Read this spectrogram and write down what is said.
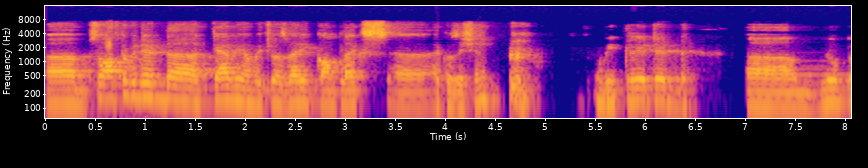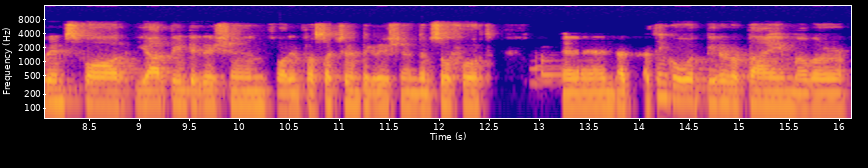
Um, so after we did uh, Cavium, which was very complex uh, acquisition, we created um, blueprints for ERP integration, for infrastructure integration, and so forth. And I, I think over a period of time, our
